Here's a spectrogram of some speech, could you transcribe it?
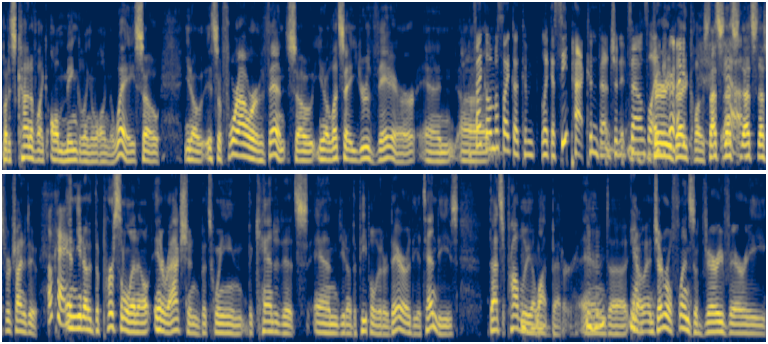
but it's kind of like all mingling along the way. So, you know, it's a four-hour event. So, you know, let's say you're there, and uh, It's like almost like a con- like a CPAC convention. It sounds like very right? very close that's that's Yeah. that's that's what we're trying to do Okay. and you know the personal inter- interaction between the candidates and you know the people that are there the attendees that's probably a lot better and uh, you Mm-hmm. Yeah. know and general flynn's a very very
